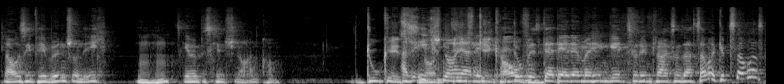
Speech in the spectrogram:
Klausi P. Wünsch und ich. Jetzt gehen wir ein bisschen schnorren, komm. Du gehst Also ich ja ich nicht. Du bist der, der, der immer hingeht zu den Trucks und sagt, sag mal, gibt's noch was? äh,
